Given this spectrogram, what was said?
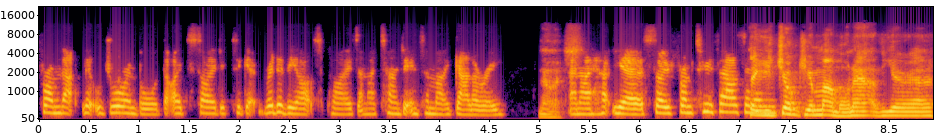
from that little drawing board that i decided to get rid of the art supplies and i turned it into my gallery Nice. and I had yeah. So from 2000, so you jogged your mum on out of your uh,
